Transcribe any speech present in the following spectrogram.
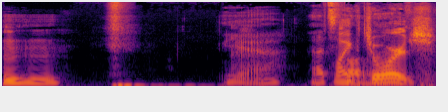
Mm-hmm. Yeah. That's Like George.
